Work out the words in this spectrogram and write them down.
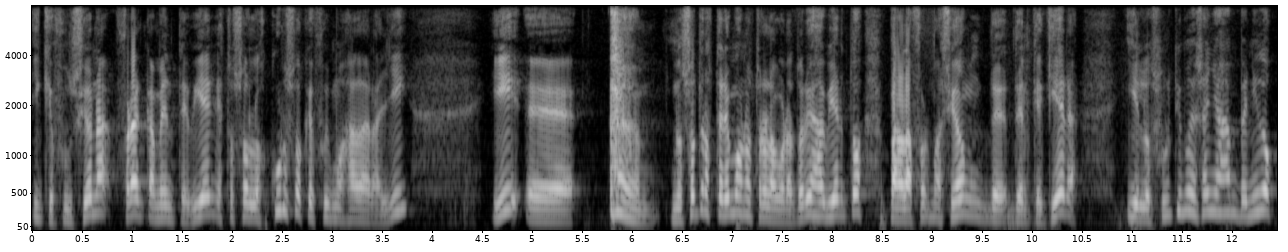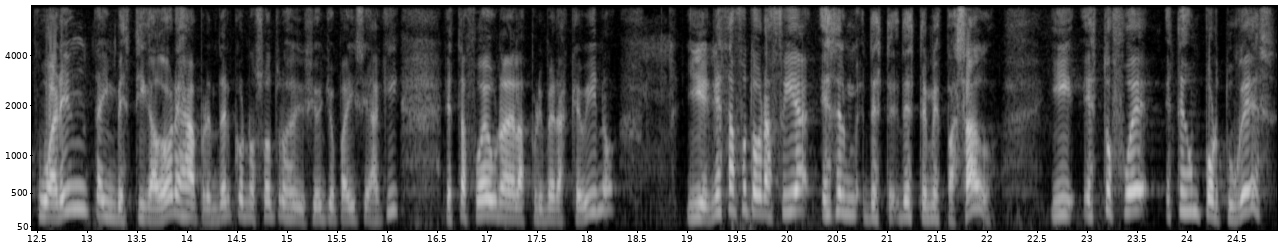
y que funciona francamente bien. Estos son los cursos que fuimos a dar allí, y eh, nosotros tenemos nuestros laboratorios abiertos para la formación del que quiera y en los últimos 10 años han venido 40 investigadores a aprender con nosotros de 18 países aquí. Esta fue una de las primeras que vino y en esta fotografía es este, de, este, mes pasado y esto fue, este es un portugués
